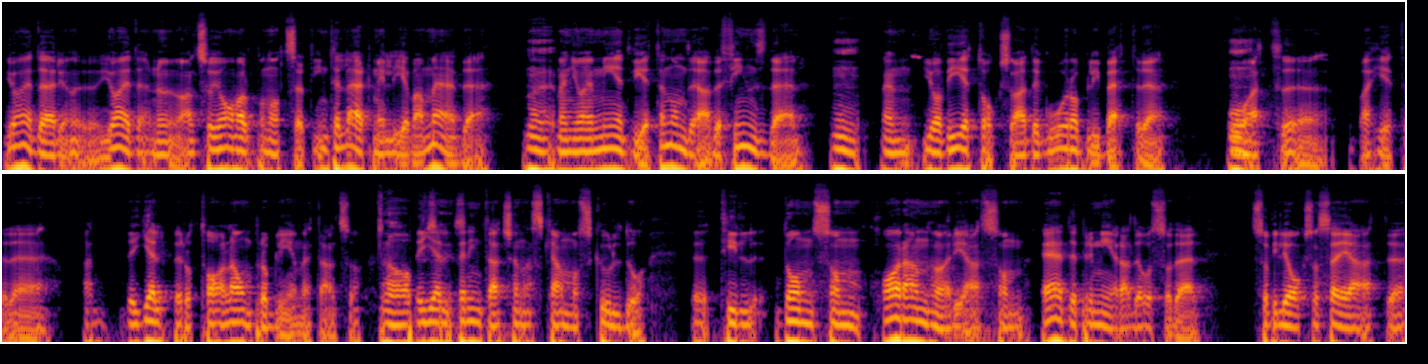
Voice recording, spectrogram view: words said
jag är, där, jag är där nu. Alltså jag har på något sätt inte lärt mig leva med det. Nej. Men jag är medveten om det, att det finns där. Mm. Men jag vet också att det går att bli bättre. Mm. Och att, eh, vad heter det, att det hjälper att tala om problemet alltså. Ja, Det precis. hjälper inte att känna skam och skuld då, eh, till de som har anhöriga som är deprimerade och sådär. Så vill jag också säga att eh,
